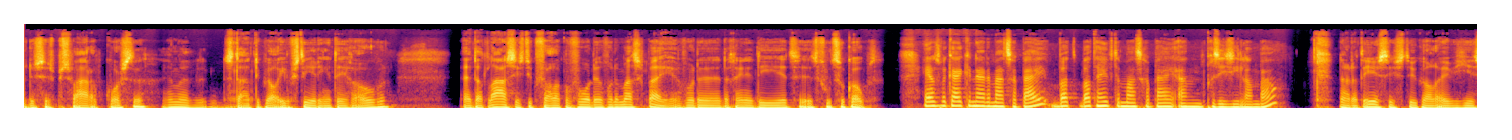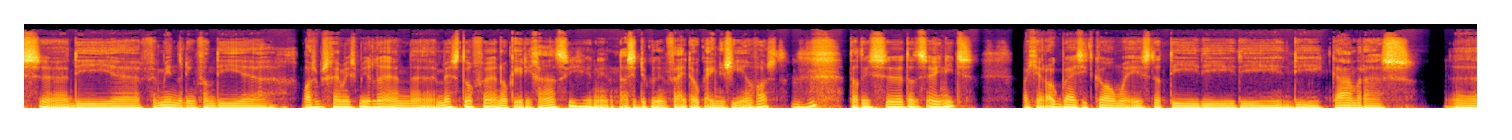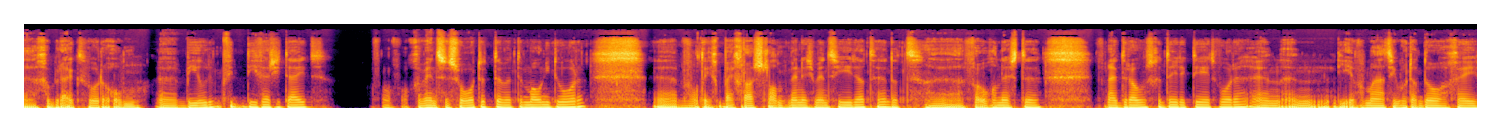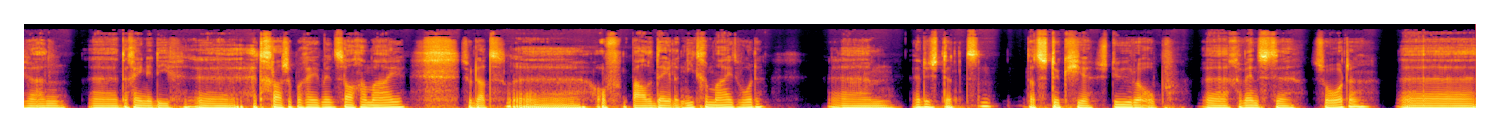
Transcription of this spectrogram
Dus ze besparen op kosten. Hè, maar er staan natuurlijk wel investeringen tegenover. Dat laatste is natuurlijk vooral ook een voordeel voor de maatschappij en voor de, degene die het, het voedsel koopt. Hey, als we kijken naar de maatschappij, wat, wat heeft de maatschappij aan precisielandbouw? Nou, dat eerste is natuurlijk al eventjes eh, die eh, vermindering van die eh wasbeschermingsmiddelen en meststoffen en ook irrigatie. En daar zit natuurlijk in feite ook energie aan vast. Dat is, dat is één iets. Wat je er ook bij ziet komen is dat die, die, die, die camera's gebruikt worden om biodiversiteit of, gewenste soorten te, monitoren. Eh, bijvoorbeeld bij graslandmanagement zie je dat. Hè, dat eh, vogelnesten vanuit drones gedetecteerd worden. En, en die informatie wordt dan doorgegeven aan uh, degene die het gras op een gegeven moment zal gaan maaien. Zodat of bepaalde delen niet gemaaid worden. Ehm, dus dat, dat stukje sturen op gewenste soorten,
